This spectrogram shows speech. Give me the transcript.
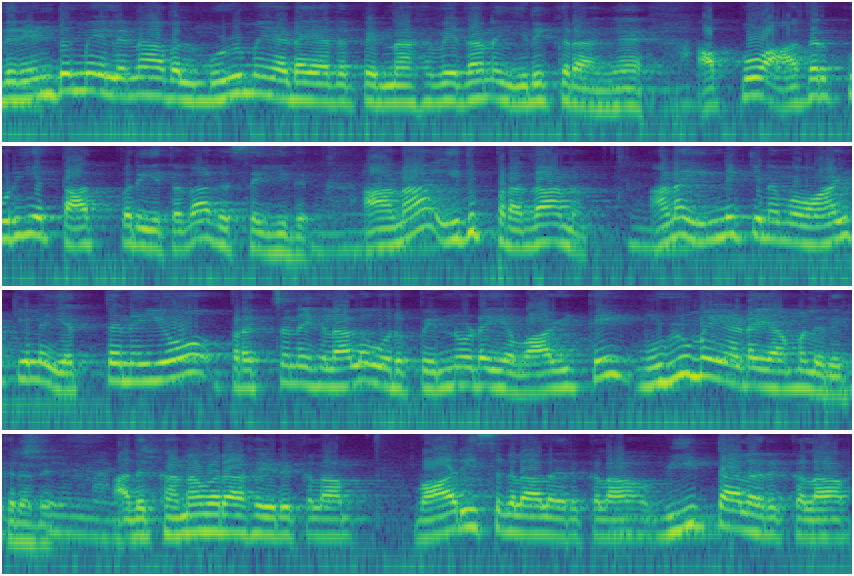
இது ரெண்டுமே இல்லைன்னா அவள் முழுமை அடையாத பெண்ணாகவே தானே இருக்கிறாங்க. அப்போ அதற்குரிய தாத்பரியத்தை தான் அது செய்யுது. ஆனா இது பிரதானம். ஆனா இன்னைக்கு நம்ம வாழ்க்கையில எத்தனையோ பிரச்சனைகளால ஒரு பெண்ணுடைய வாழ்க்கை முழுமை அடையாமல் இருக்கிறது. அது கணவராக இருக்கலாம் வாரிசுகளால இருக்கலாம் வீட்டால இருக்கலாம்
